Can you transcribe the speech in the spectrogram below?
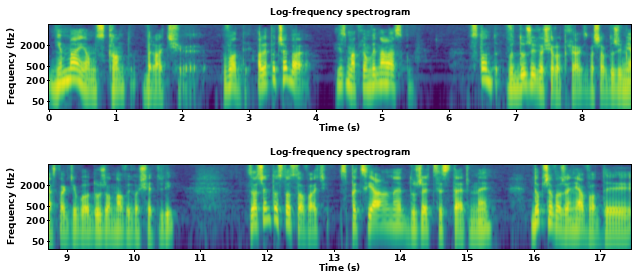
nie mają skąd brać e, wody, ale potrzeba jest matką wynalazków. Stąd w dużych ośrodkach, zwłaszcza w dużych miastach, gdzie było dużo nowych osiedli, zaczęto stosować specjalne duże cysterny do przewożenia wody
